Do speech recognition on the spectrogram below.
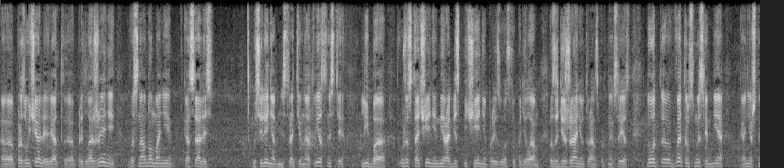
Э, прозвучали ряд э, предложений. В основном они касались усиления административной ответственности, либо ужесточение мер обеспечения производства по делам, по задержанию транспортных средств. Но вот э, в этом смысле мне, конечно,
